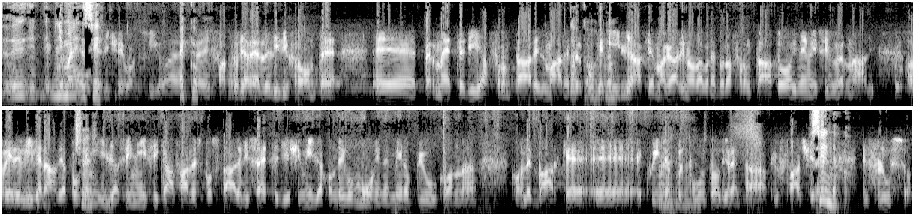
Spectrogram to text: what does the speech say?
eh, gli umani- sì. dicevo anch'io, eh, Ecco. cioè, il fatto di averle lì di fronte permette di affrontare il mare per D'accordo. poche miglia che magari non avrebbero affrontato nei mesi invernali. Avere lì le navi a poche Certo. miglia significa farle spostare di 7-10 miglia con dei gommoni, nemmeno più con, con le barche e, e quindi a quel punto diventa più facile Sindaco. il flusso.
